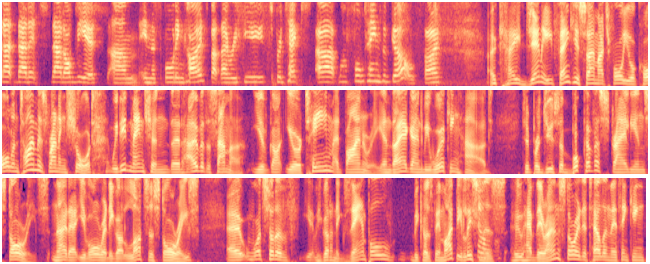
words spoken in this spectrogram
that that it's that obvious um, in the sporting codes, but they refuse to protect uh, full teams of girls. So. Okay, Jenny, thank you so much for your call. And time is running short. We did mention that over the summer, you've got your team at Binary, and they are going to be working hard to produce a book of Australian stories. No doubt you've already got lots of stories. Uh, what sort of, have you got an example? Because there might be listeners who have their own story to tell and they're thinking,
